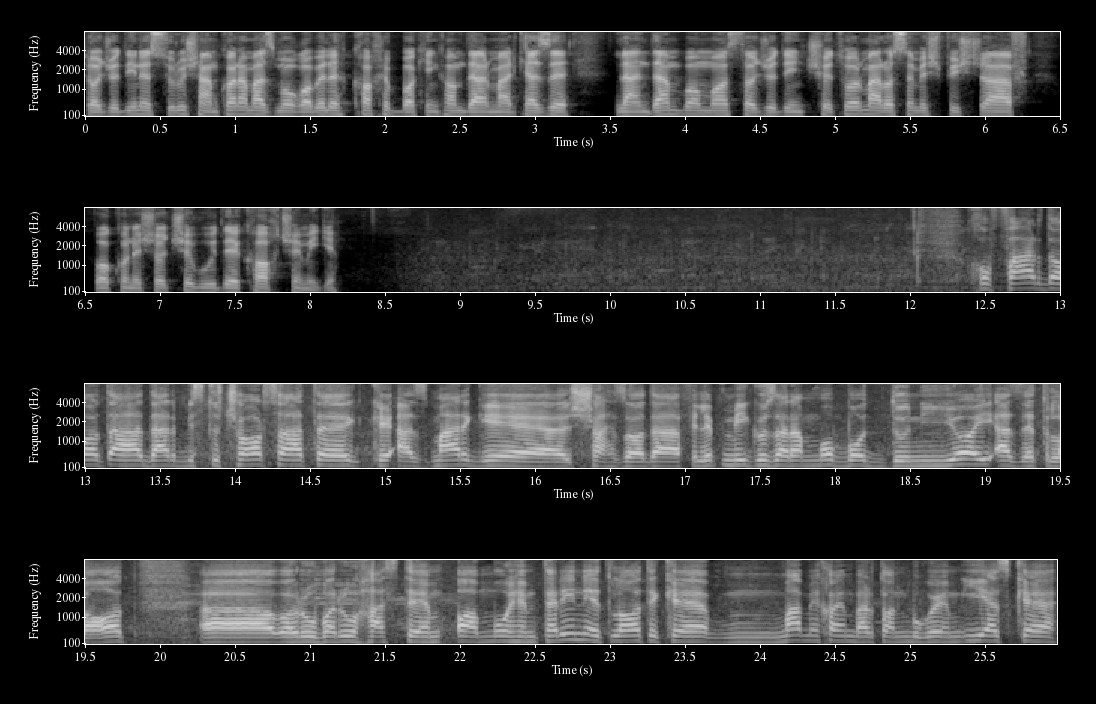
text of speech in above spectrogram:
تاج الدین سروش همکارم از مقابل کاخ باکینگهام در مرکز لندن با ماست تاج الدین چطور مراسمش پیش رفت واکنشات چه بوده کاخ چه میگه. خب فردا در 24 ساعت که از مرگ شهزاده فیلیپ میگذرم ما با دنیای از اطلاعات روبرو هستیم. مهمترین اطلاعاتی که ما می‌خوایم برتان بگویم ای است که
